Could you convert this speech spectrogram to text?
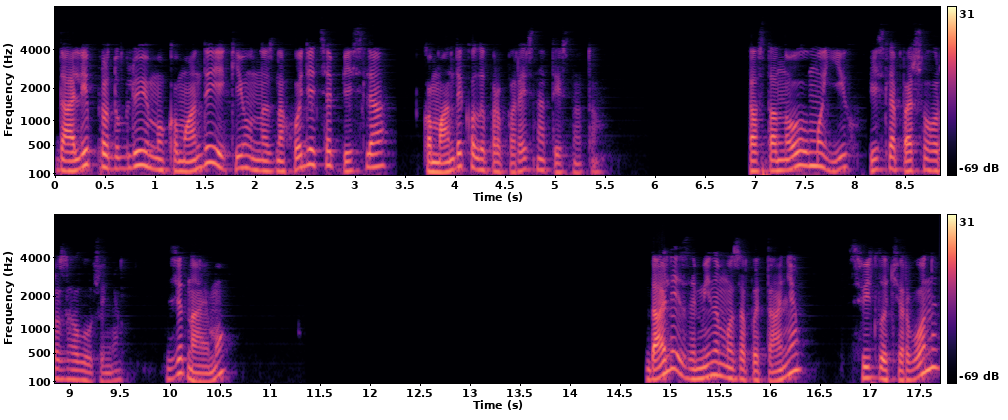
Далі продублюємо команди, які у нас знаходяться після команди, коли прапорець натиснуто. Та встановимо їх після першого розгалуження. З'єднаємо. Далі замінимо запитання світло-червоне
